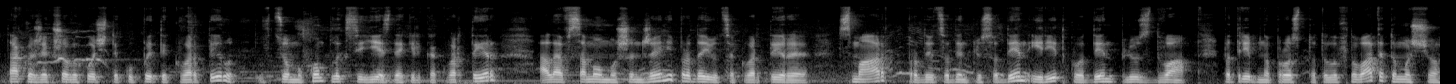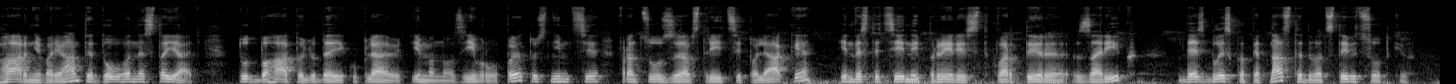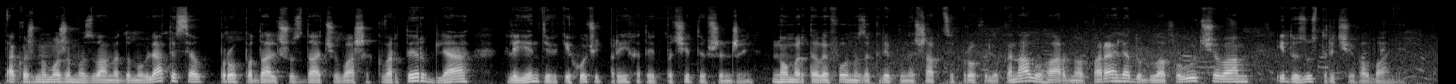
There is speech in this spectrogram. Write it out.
Також, якщо ви хочете купити квартиру, в цьому комплексі є декілька квартир, але в самому Шенджені продаються квартири Smart, продаються 1 плюс 1 і рідко 1 плюс 2. Потрібно просто телефонувати, тому що гарні варіанти довго не стоять. Тут багато людей купляють іменно з Європи, тобто німці, французи, австрійці, поляки. Інвестиційний приріст квартири за рік десь близько 15-20%. Також ми можемо з вами домовлятися про подальшу здачу ваших квартир для клієнтів, які хочуть приїхати відпочити в Шенджень. Номер телефону закріплений в шапці профілю каналу. Гарного перегляду, благополуччя вам і до зустрічі в Албанії.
